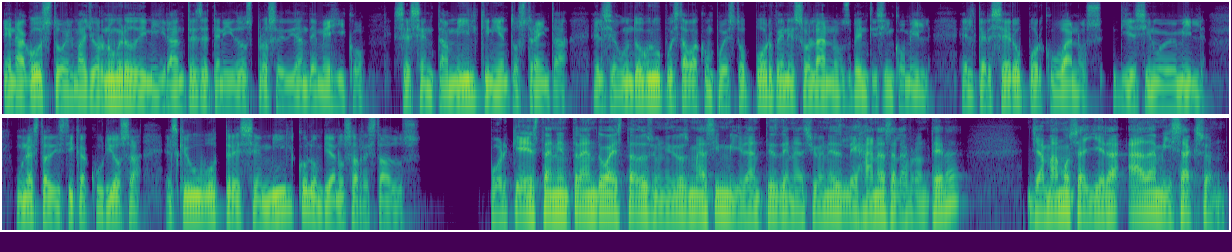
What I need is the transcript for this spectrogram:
En agosto, el mayor número de inmigrantes detenidos procedían de México, 60.530. El segundo grupo estaba compuesto por venezolanos, 25.000. El tercero por cubanos, 19.000. Una estadística curiosa es que hubo 13.000 colombianos arrestados. ¿Por qué están entrando a Estados Unidos más inmigrantes de naciones lejanas a la frontera? Llamamos ayer a Adam Isaacson,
